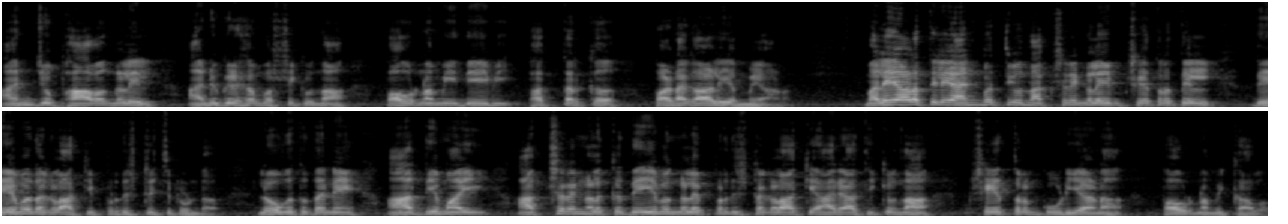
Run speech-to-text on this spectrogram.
അഞ്ചു ഭാവങ്ങളിൽ അനുഗ്രഹം വർഷിക്കുന്ന പൗർണമി ദേവി ഭക്തർക്ക് പടകാളിയമ്മയാണ്. മലയാളത്തിലെ അൻപത്തിയൊന്ന് അക്ഷരങ്ങളെയും ക്ഷേത്രത്തിൽ ദേവതകളാക്കി പ്രതിഷ്ഠിച്ചിട്ടുണ്ട്. ലോകത്ത് തന്നെ ആദ്യമായി അക്ഷരങ്ങൾക്ക് ദൈവങ്ങളെ പ്രതിഷ്ഠകളാക്കി ആരാധിക്കുന്ന ക്ഷേത്രം കൂടിയാണ് പൗർണമിക്കാവ്.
